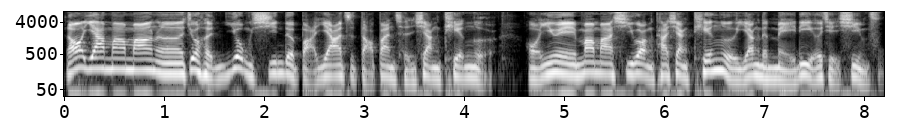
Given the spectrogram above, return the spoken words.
然后鸭妈妈呢就很用心的把鸭子打扮成像天鹅哦，因为妈妈希望她像天鹅一样的美丽而且幸福，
